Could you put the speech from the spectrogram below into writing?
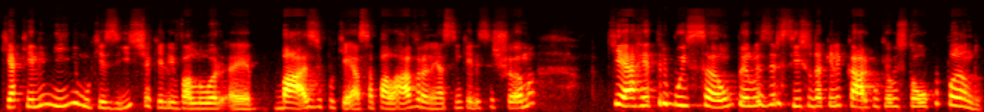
que é aquele mínimo que existe, aquele valor é, básico, que é essa palavra, né, assim que ele se chama, que é a retribuição pelo exercício daquele cargo que eu estou ocupando.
